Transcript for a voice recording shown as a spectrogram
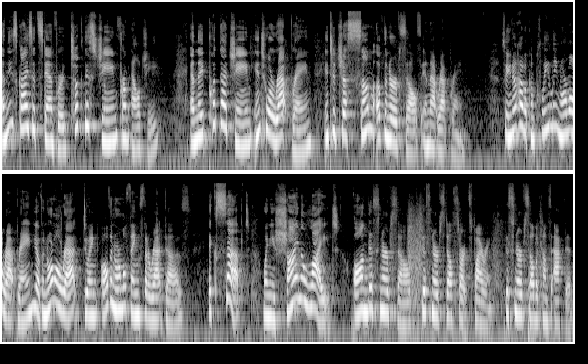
And these guys at Stanford took this gene from algae and they put that gene into a rat brain, into just some of the nerve cells in that rat brain. So you now have a completely normal rat brain. You have a normal rat doing all the normal things that a rat does, except when you shine a light on this nerve cell, this nerve cell starts firing. This nerve cell becomes active.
